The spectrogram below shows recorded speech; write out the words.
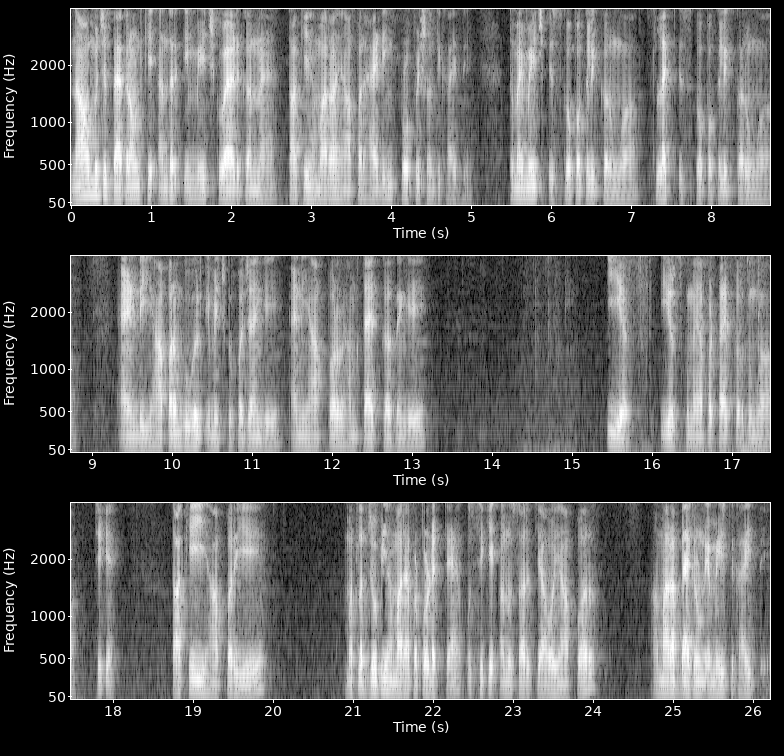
नाउ मुझे बैकग्राउंड के अंदर इमेज को ऐड करना है ताकि हमारा यहाँ पर हेडिंग प्रोफेशनल दिखाई दे। तो मैं इमेज इसको पर क्लिक करूँगा सेलेक्ट इसको पर क्लिक करूँगा। एंड यहाँ पर हम गूगल इमेज के ऊपर जाएँगे। एंड यहाँ पर हम टाइप कर देंगे ईयर्स ईयर्स को मैं यहाँ पर टाइप कर दूँगा, ठीक है? ताकि यहाँ पर ये मतलब जो भी हमारे यहाँ पर प्रोडक्ट है, उसी के अनुसार क्या हो यहाँ पर हमारा बैकग्राउंड इमेज दिखाई दे।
